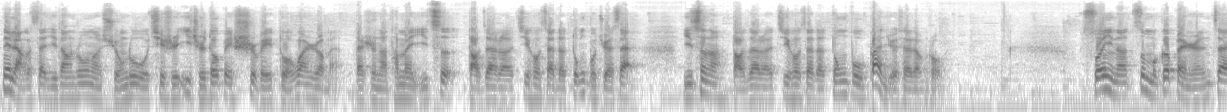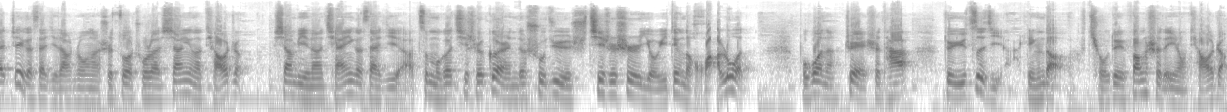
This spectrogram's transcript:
那两个赛季当中呢，雄鹿其实一直都被视为夺冠热门，但是呢，他们一次倒在了季后赛的东部决赛。一次呢，倒在了季后赛的东部半决赛当中。所以呢，字母哥本人在这个赛季当中呢，是做出了相应的调整。相比呢前一个赛季啊，字母哥其实个人的数据其实是有一定的滑落的。不过呢，这也是他对于自己啊领导球队方式的一种调整。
